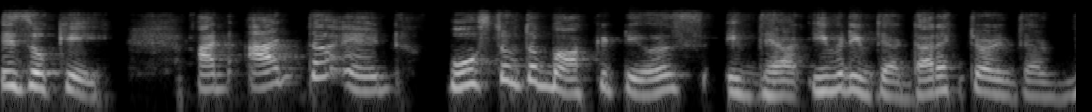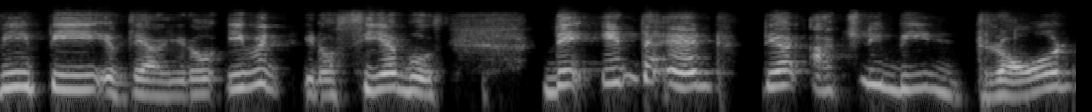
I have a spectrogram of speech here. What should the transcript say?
is okay. And at the end, most of the marketeers, if they are even if they are director, if they are VP, if they are, you know, even you know, CMOs, they in the end, they are actually being drawn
